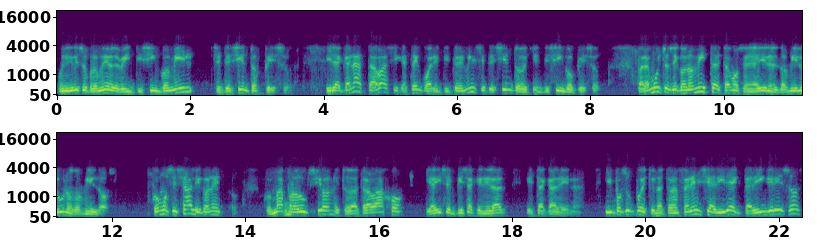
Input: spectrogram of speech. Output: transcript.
un ingreso promedio de 25.700 pesos. Y la canasta básica está en 43.785 pesos. Para muchos economistas estamos ahí en el 2001-2002. ¿Cómo se sale con esto? con más producción, esto da trabajo y ahí se empieza a generar esta cadena. Y por supuesto una transferencia directa de ingresos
